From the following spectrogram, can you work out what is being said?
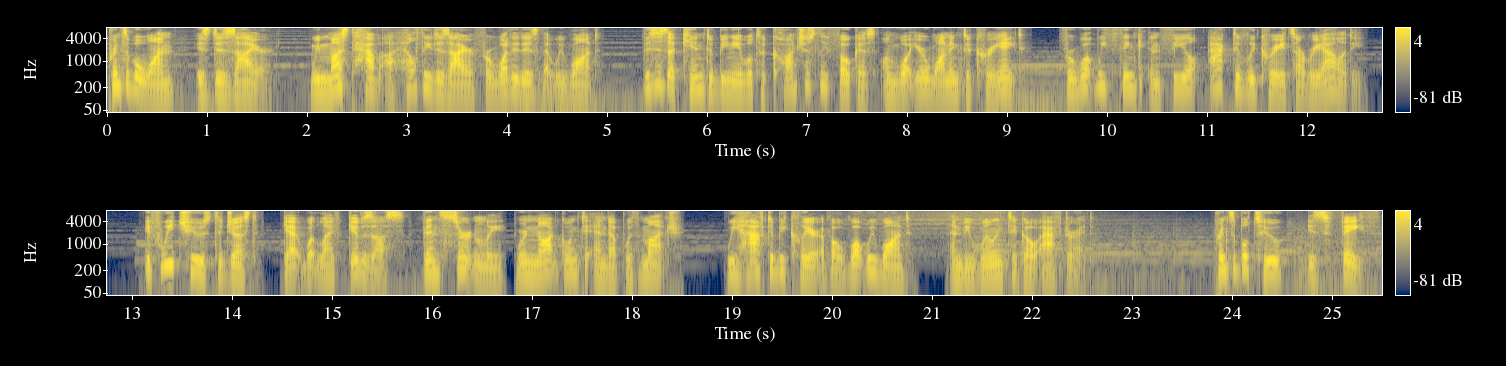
Principle one is desire. We must have a healthy desire for what it is that we want. This is akin to being able to consciously focus on what you're wanting to create. For what we think and feel actively creates our reality. If we choose to just get what life gives us, then certainly we're not going to end up with much. We have to be clear about what we want and be willing to go after it. Principle two is faith.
